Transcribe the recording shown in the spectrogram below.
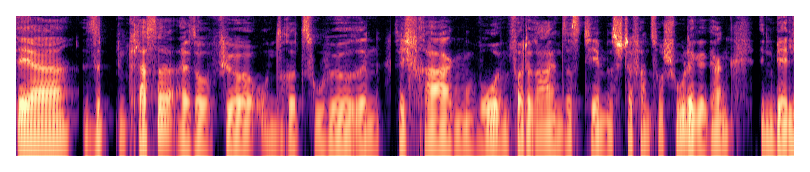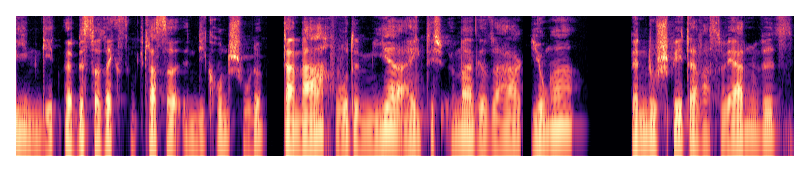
der siebten Klasse, also für unsere Zuhörerinnen, sich fragen, wo im föderalen System ist Stefan zur Schule gegangen. In Berlin geht er bis zur sechsten Klasse in die Grundschule. Danach wurde mir eigentlich immer gesagt, Junge, wenn du später was werden willst,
